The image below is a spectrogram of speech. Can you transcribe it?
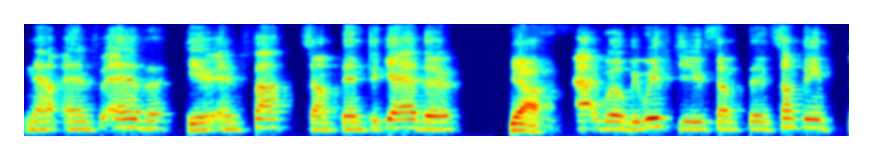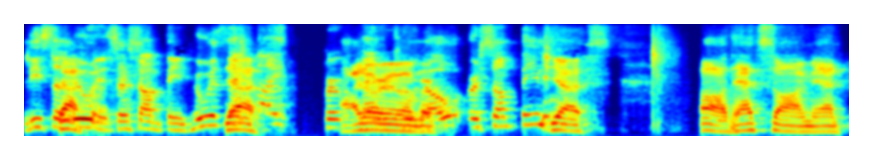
now and forever. Here and far, something together. yeah. I will be with you. Something, something. Lisa Yes. Lewis or something. Who is that? Yes. By? For I don't remember. Or something. yes. Oh, that song, man.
